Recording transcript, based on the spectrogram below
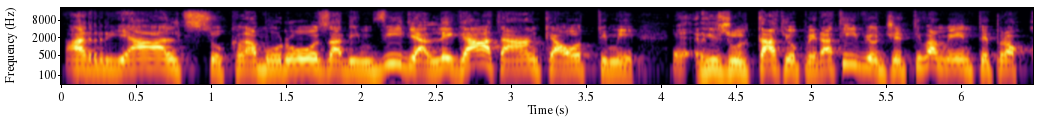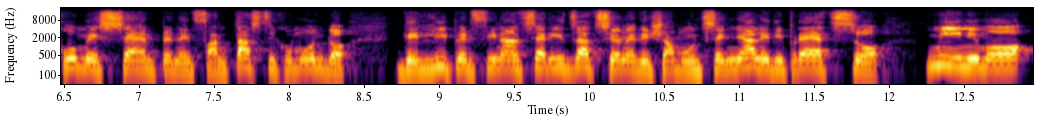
a rialzo clamorosa di Nvidia, legata anche a ottimi eh, risultati operativi oggettivamente, però come sempre nel fantastico mondo dell'iperfinanziarizzazione, diciamo, un segnale di prezzo minimo,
